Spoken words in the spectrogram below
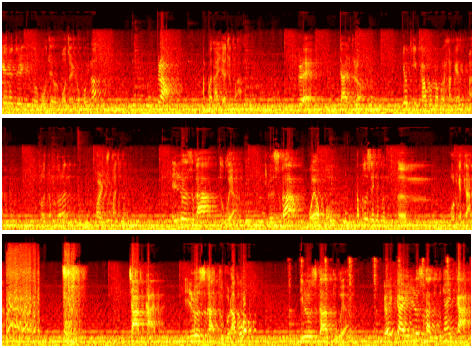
걔네들 일도 모자 모자이로 보이나? 그럼 한번 알려주마. 그래, 잘 들어. 여기 가불가불하겠지만 어느 정도는 얼추 맞아. 일루수가 누구야? 일루수가 뭐였고? 함도수 이름은 음 모르겠다. 잠깐, 일루수가 누구라고? 일루수가 누구야? 그러니까 일루수가 누구냐니까?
